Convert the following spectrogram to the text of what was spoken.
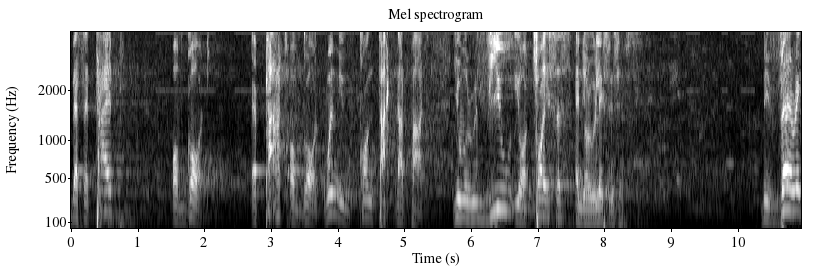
There's a type of God, a part of God. When you contact that part, you will review your choices and your relationships. Be very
